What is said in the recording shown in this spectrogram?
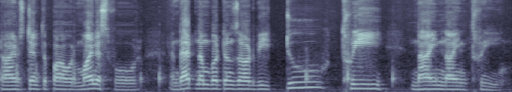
times 10 to the power minus 4 and that number turns out to be 23993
